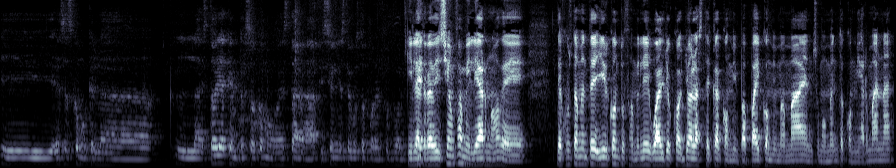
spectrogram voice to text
y esa es como que la, la historia que empezó como esta afición y este gusto por el fútbol. Y la Eh. tradición familiar, ¿no? De, de justamente ir con tu familia. Igual yo, yo a la Azteca con mi papá y con mi mamá, en su momento con mi hermana,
